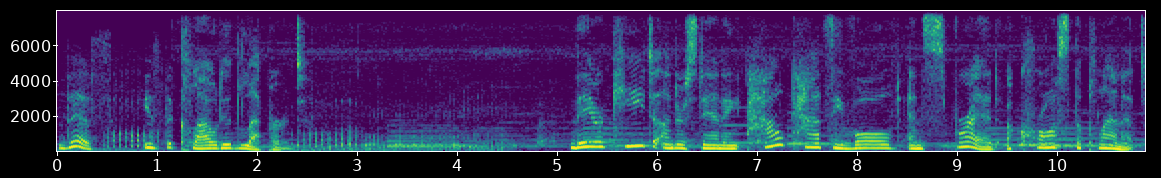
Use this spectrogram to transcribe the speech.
This is the clouded leopard. They are key to understanding how cats evolved and spread across the planet.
